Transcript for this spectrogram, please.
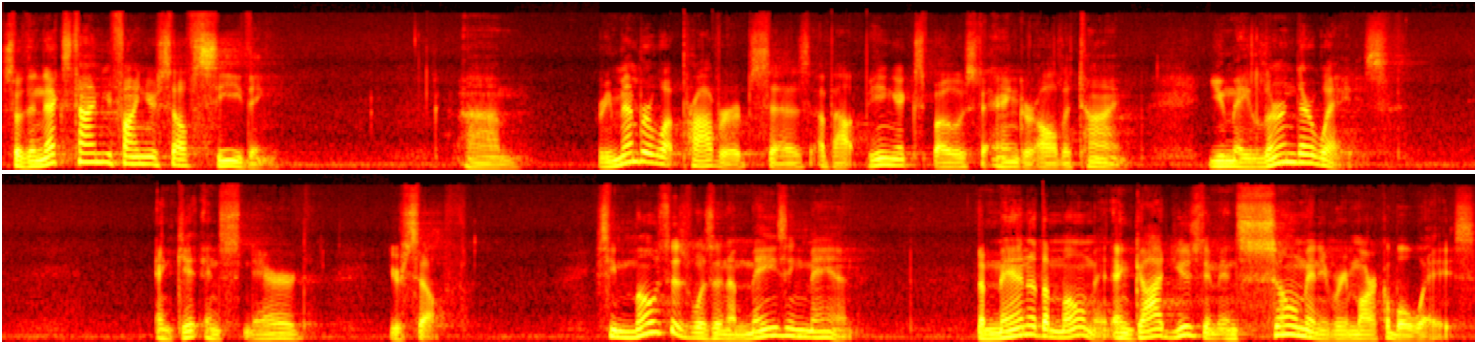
So the next time you find yourself seething, um, remember what Proverbs says about being exposed to anger all the time. You may learn their ways and get ensnared yourself. See, Moses was an amazing man, the man of the moment, and God used him in so many remarkable ways.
